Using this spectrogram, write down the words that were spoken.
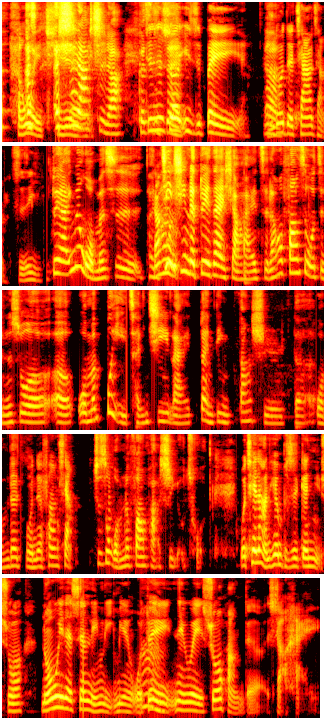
很委屈，是啊是啊，可是就是说一直被。很多的家长质疑、嗯，对啊，因为我们是很尽心的对待小孩子，然后，方式我只能说，呃，我们不以成绩来断定当时的我们的我们的方向，就是我们的方法是有错的。我前两天不是跟你说，挪威的森林里面，我对那位说谎的小孩、嗯、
